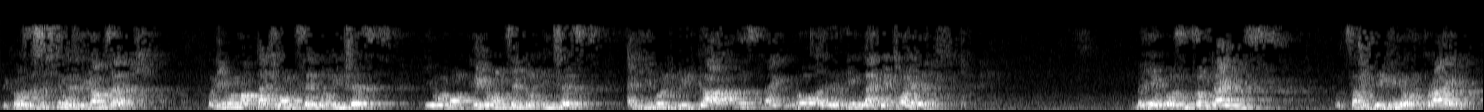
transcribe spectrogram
because the system has become such, but he will not touch one cent of interest, he will not pay one cent of interest, and he will regard this like no other thing like a toilet. Many a person sometimes, with some degree of pride,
